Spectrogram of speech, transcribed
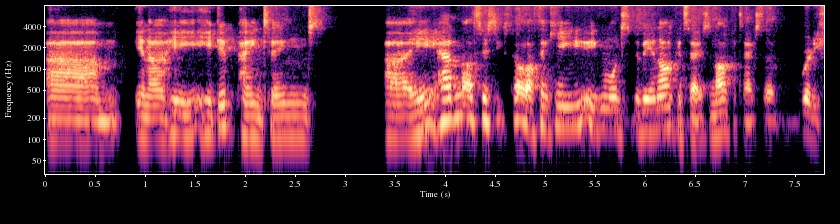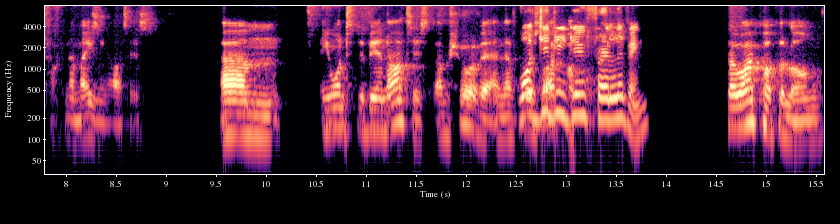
Um, you know, he he did paintings. Uh, he had an artistic soul. I think he even wanted to be an architect. And architects are really fucking amazing artists. Um, he wanted to be an artist. I'm sure of it. And of What did I he do for a living? so I pop along,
